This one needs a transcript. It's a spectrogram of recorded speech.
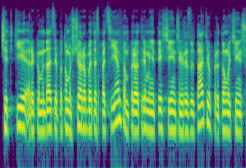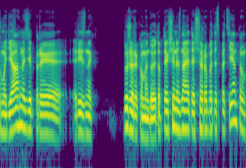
чіткі рекомендації по тому, що робити з пацієнтом при отриманні тих чи інших результатів, при тому чи іншому діагнозі, при різних. Дуже рекомендую. Тобто, якщо не знаєте, що робити з пацієнтом,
